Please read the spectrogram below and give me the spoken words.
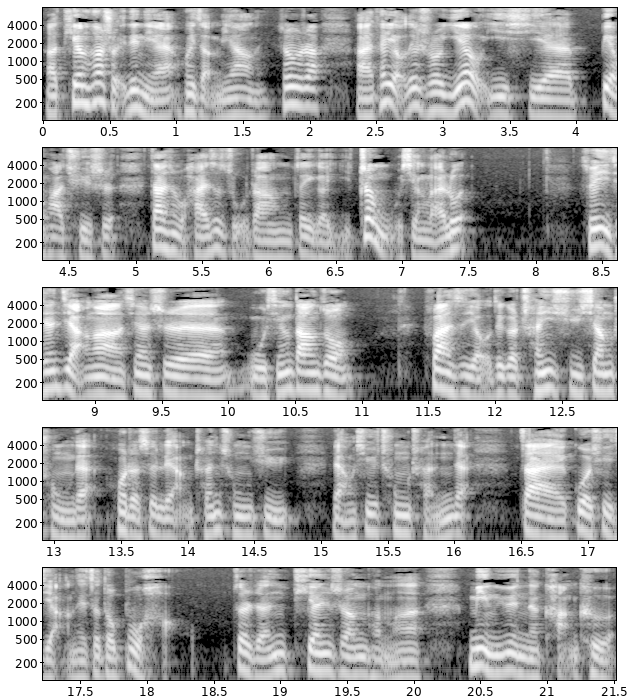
呃天河水的年，会怎么样呢？是不是？哎，它有的时候也有一些变化趋势，但是我还是主张这个以正五行来论。所以以前讲啊，像是五行当中。凡是有这个辰戌相冲的，或者是两辰冲戌、两戌冲辰的，在过去讲的这都不好。这人天生可能命运呢坎坷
